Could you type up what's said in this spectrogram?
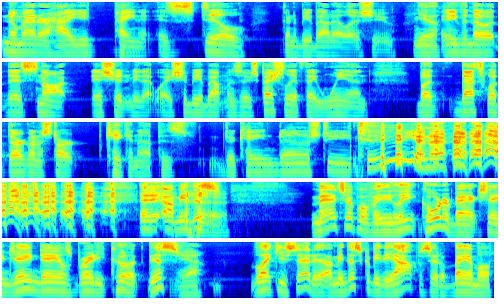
no matter how you paint it, is still going to be about LSU. Yeah. and even though it's not, it shouldn't be that way. It should be about Mizzou, especially if they win. But that's what they're going to start kicking up is the King Dynasty too. You know, And it, I mean, this matchup of elite quarterback, Shane Jayden Daniels, Brady Cook. This, yeah. like you said, I mean, this could be the opposite of Bama,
